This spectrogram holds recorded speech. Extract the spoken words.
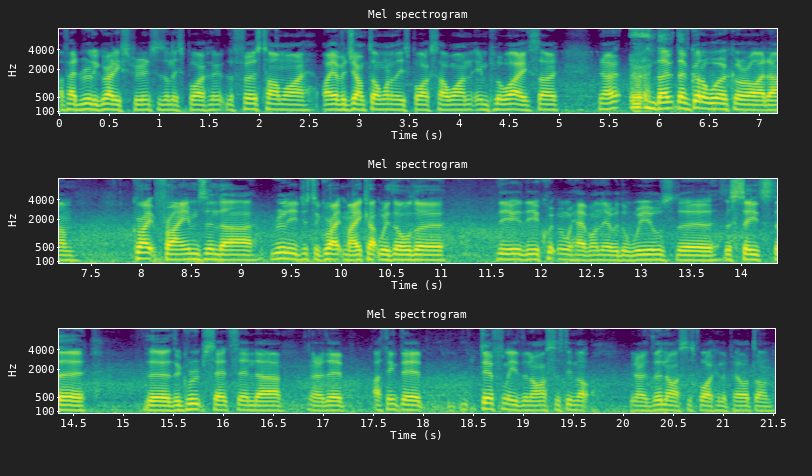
I've had really great experiences on this bike. The first time I, I ever jumped on one of these bikes I won in Plouay so you know they've, they've got to work all right. Great frames and uh, really just a great makeup with all the, the the equipment we have on there with the wheels, the the seats, the the, the group sets, and uh, you know they're I think they're definitely the nicest, if not you know the nicest bike in the peloton.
